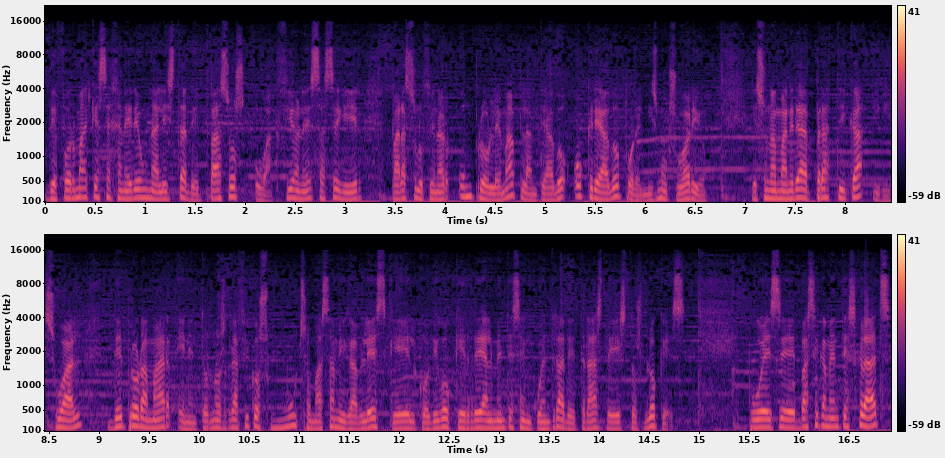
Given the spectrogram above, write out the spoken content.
de forma que se genere una lista de pasos o acciones a seguir para solucionar un problema planteado o creado por el mismo usuario. Es una manera práctica y visual de programar en entornos gráficos mucho más amigables que el código que realmente se encuentra detrás de estos bloques. Pues eh, básicamente Scratch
